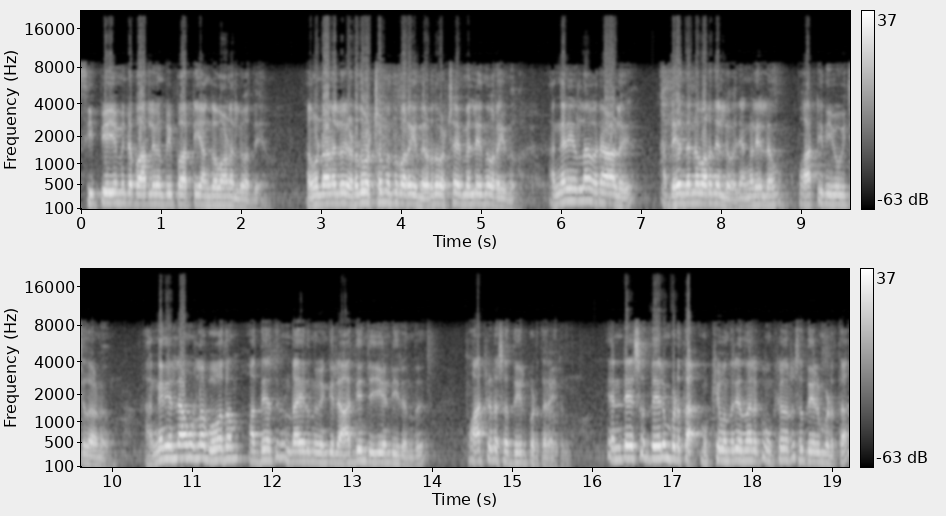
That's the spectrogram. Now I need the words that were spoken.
സി പി ഐ എമ്മിന്റെ പാർലമെന്ററി പാർട്ടി അംഗമാണല്ലോ അദ്ദേഹം. അതുകൊണ്ടാണല്ലോ ഇടതുപക്ഷം എന്ന് പറയുന്നത് ഇടതുപക്ഷ എം എൽ എ എന്ന് പറയുന്നത്. അങ്ങനെയുള്ള ഒരാൾ അദ്ദേഹം തന്നെ പറഞ്ഞല്ലോ ഞങ്ങളെല്ലാം പാർട്ടി നിയോഗിച്ചതാണ്. അങ്ങനെയെല്ലാമുള്ള ബോധം അദ്ദേഹത്തിന് ഉണ്ടായിരുന്നുവെങ്കിൽ ആദ്യം ചെയ്യേണ്ടിയിരുന്നത് പാർട്ടിയുടെ ശ്രദ്ധയിൽപ്പെടുത്തലായിരുന്നു. എന്റെ ശ്രദ്ധയിലും പെടുത്താം. മുഖ്യമന്ത്രി എന്ന നിലയ്ക്ക് മുഖ്യമന്ത്രിയുടെ ശ്രദ്ധയിലും പെടുത്താം.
